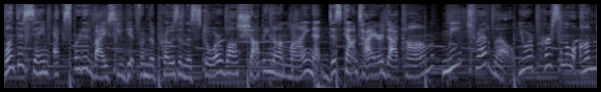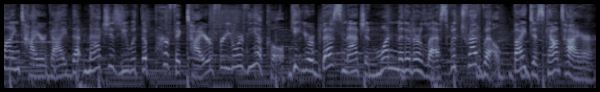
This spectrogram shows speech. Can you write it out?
Want the same expert advice you get from the pros in the store while shopping online at discounttire.com? Meet Treadwell, your personal online tire guide that matches you with the perfect tire for your vehicle. Get your best match in one minute or less with Treadwell by Discount Tire.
